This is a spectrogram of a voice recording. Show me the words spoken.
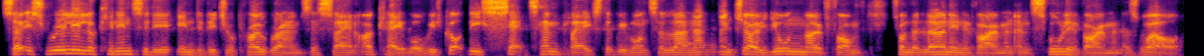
So it's really looking into the individual programs and saying, okay, well, we've got these set templates that we want to learn. And Joe, you'll know from from the learning environment and school environment as well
